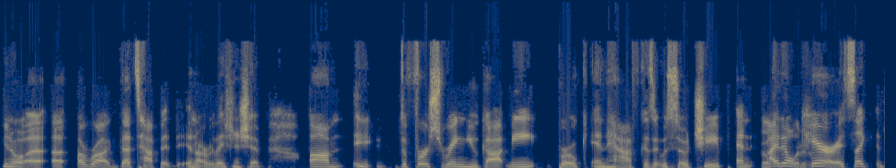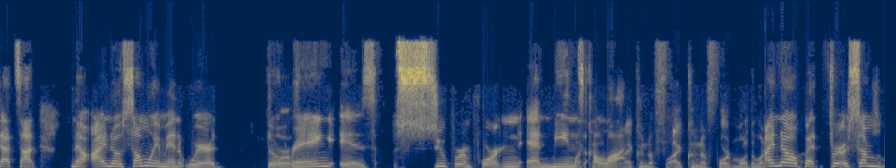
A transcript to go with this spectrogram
you know, a, a, a rug. That's happened in our relationship. Um, the first ring you got me broke in half because it was so cheap. And I don't care. It's like that's not now I know some women where the Horrifying. ring is super important and means well, a lot. I couldn't aff- I couldn't afford more than one. I know, but for some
